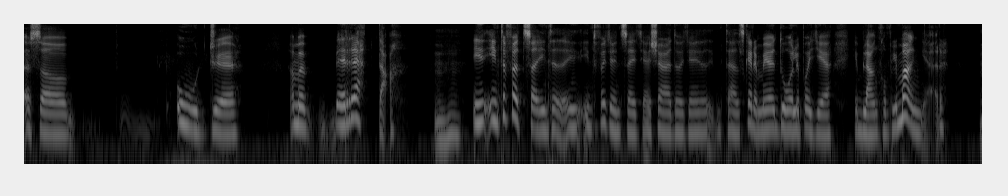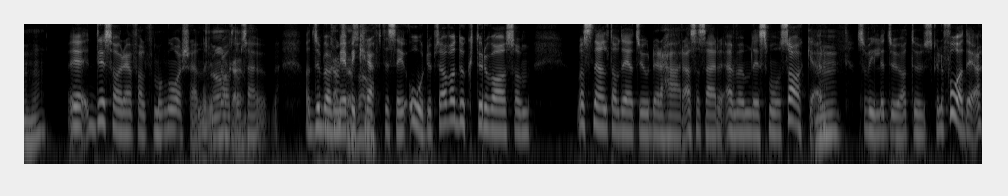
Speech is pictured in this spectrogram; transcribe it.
alltså, ord, ja men berätta. Mhm. I, inte, för att, så inte, inte för att jag inte säger att jag är kär och att jag inte älskar det, men jag är dålig på att ge ibland komplimanger. Eh, Det sa du i alla fall för många år sedan när vi pratade okej. om så här, att du behöver mer bekräftelse i ord. Typ så här, vad duktig du var som vad snällt av dig att du gjorde det här. Alltså så här, även om det är små saker Mm. så ville du att du skulle få det.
